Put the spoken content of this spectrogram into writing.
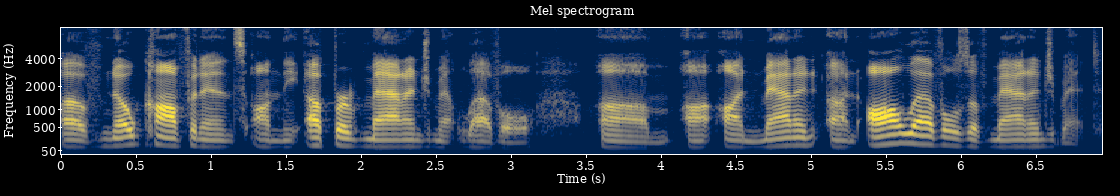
of no confidence on the upper management level um, on manage, on all levels of management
